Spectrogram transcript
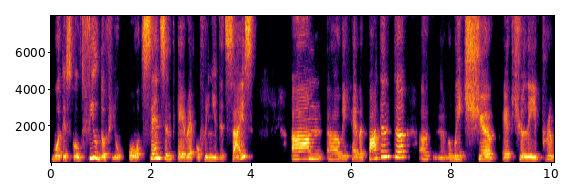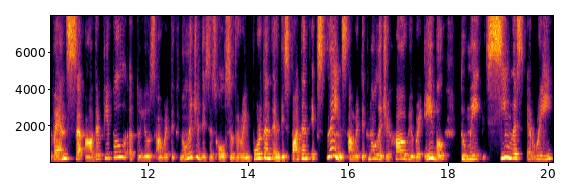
what is called field of view or sensing area of a needed size um, uh, we have a patent uh, which uh, actually prevents other people uh, to use our technology. This is also very important. And this patent explains our technology, how we were able to make seamless array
